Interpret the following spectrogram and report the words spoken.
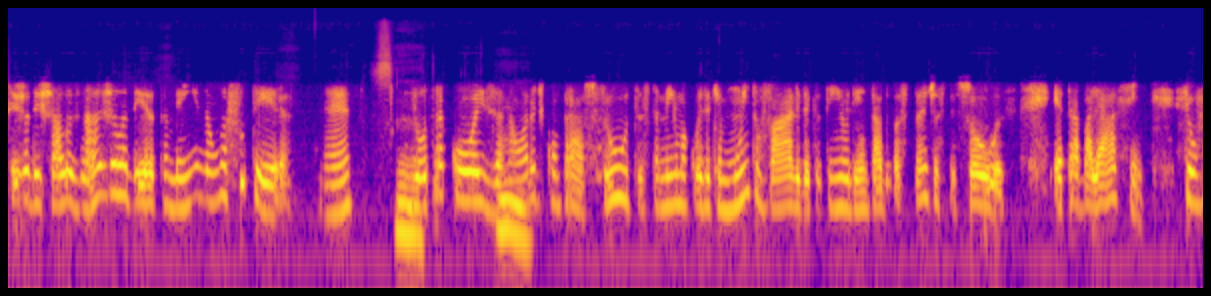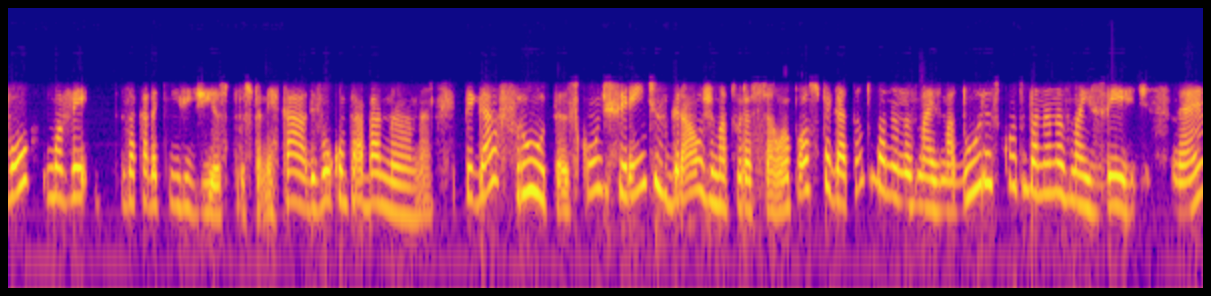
seja deixá-las na geladeira também e não na fruteira né? E outra coisa, hum. na hora de comprar as frutas, também uma coisa que é muito válida, que eu tenho orientado bastante as pessoas, é trabalhar assim. Se eu vou uma vez a cada 15 dias para o supermercado e vou comprar banana. Pegar frutas com diferentes graus de maturação. Eu posso pegar tanto bananas mais maduras quanto bananas mais verdes, né?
